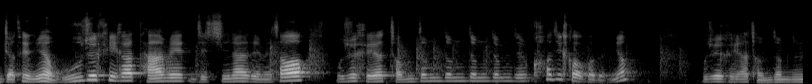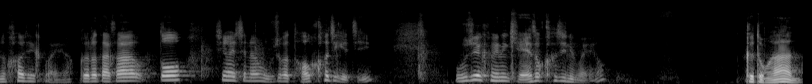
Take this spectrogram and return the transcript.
이제 어떻게 되냐면 우주 크기가 다음에 이제 진화되면서 우주 크기가 점점 점점 점점 커질 거거든요. 우주의 크기가 점점 점점 커질 거예요. 그러다가 또 시간이 지나면 우주가 더 커지겠지. 우주의 크기는 계속 커지는 거예요. 그동안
